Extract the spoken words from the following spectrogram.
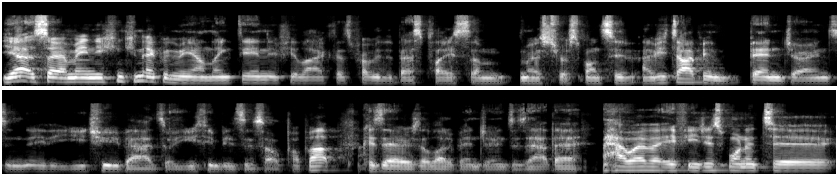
Yeah, so I mean, you can connect with me on LinkedIn if you like. That's probably the best place. I'm most responsive. If you type in Ben Jones in either YouTube ads or Youth in Business, I'll pop up because there is a lot of Ben Joneses out there. However, if you just wanted to,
